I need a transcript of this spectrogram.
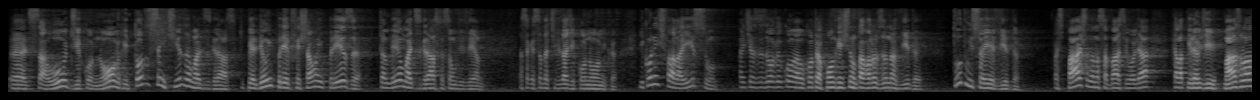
É, de saúde, econômica, em todos os sentidos é uma desgraça. Que perder um emprego, fechar uma empresa, também é uma desgraça que nós estamos vivendo. Essa questão da atividade econômica. E quando a gente fala isso, a gente às vezes ouve o contraponto que a gente não está valorizando a vida. Tudo isso aí é vida. Faz parte da nossa base. Se olhar aquela pirâmide Maslow, a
